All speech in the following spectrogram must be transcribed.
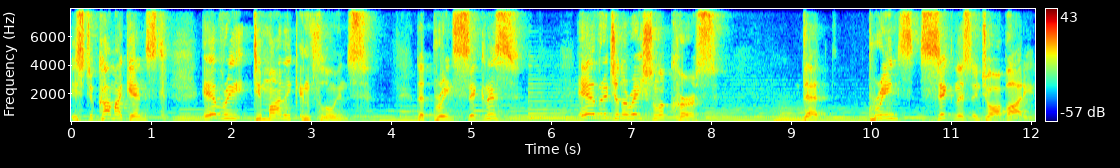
is to come against every demonic influence that brings sickness every generational curse that brings sickness into our body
